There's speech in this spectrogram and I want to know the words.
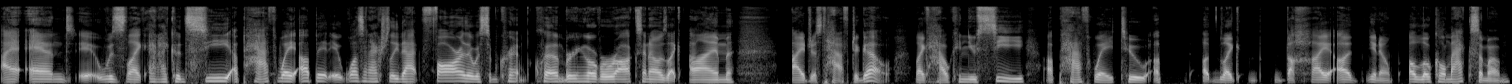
I, and it was like, and I could see a pathway up it. It wasn't actually that far. There was some clambering over rocks and I was like, I'm, I just have to go. Like, how can you see a pathway to a like the high, uh, you know, a local maximum,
